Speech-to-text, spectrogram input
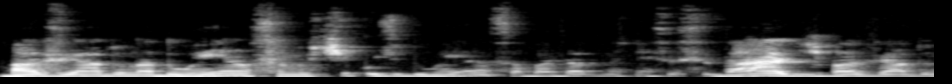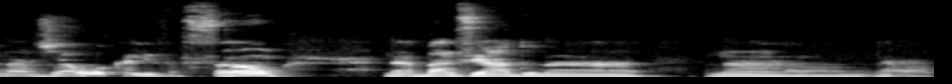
baseado na doença, nos tipos de doença, baseado nas necessidades, baseado na geolocalização, né? baseado na, na, na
